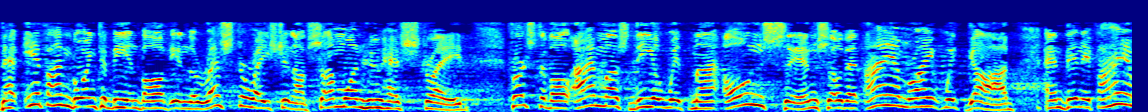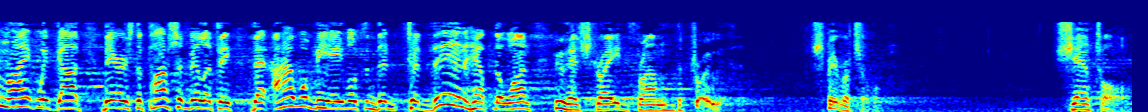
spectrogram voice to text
that if I'm going to be involved in the restoration of someone who has strayed, first of all, I must deal with my own sin so that I am right with God. And then if I am right with God, there is the possibility that I will be able to, to then help the one who has strayed from the truth. Spiritual. Gentle.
